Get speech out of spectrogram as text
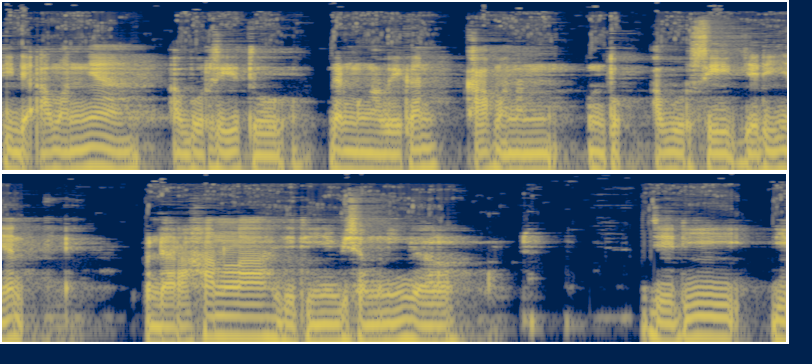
tidak amannya aborsi itu dan mengabaikan keamanan untuk aborsi. Jadinya pendarahan lah jadinya bisa meninggal. Jadi di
